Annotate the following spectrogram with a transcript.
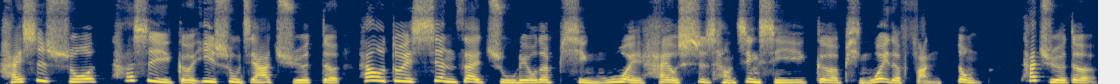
还是说，他是一个艺术家，觉得他要对现在主流的品味还有市场进行一个品味的反动。他觉得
